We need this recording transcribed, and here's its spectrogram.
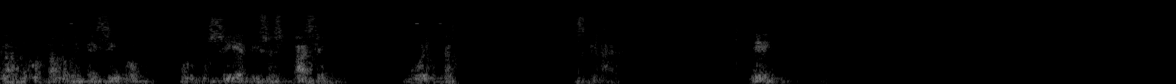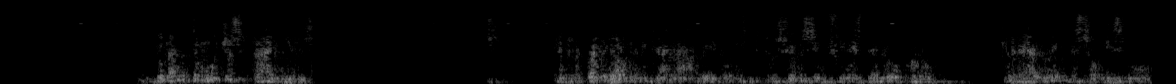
la nota 95.7 y su espacio Vueltas Claras. Miren, durante muchos años en República Dominicana ha habido instituciones sin fines de lucro que realmente son mismo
